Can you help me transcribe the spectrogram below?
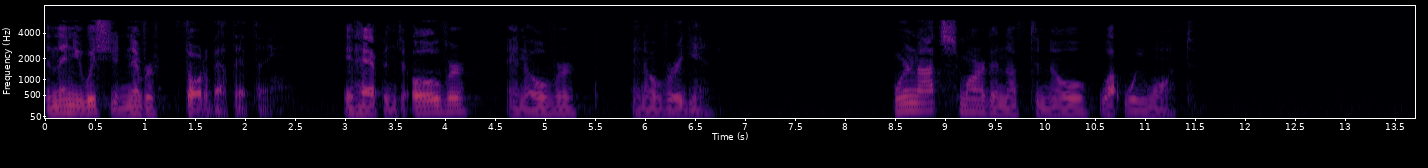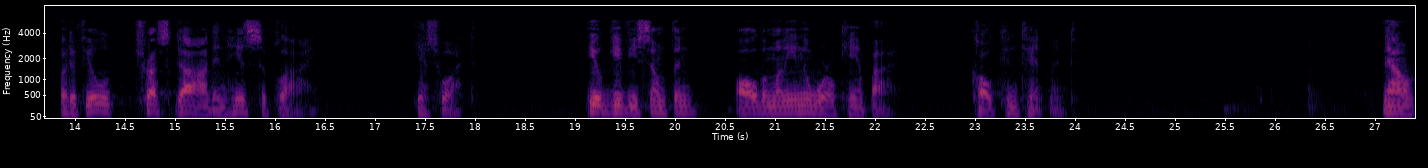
And then you wish you'd never thought about that thing. It happens over and over and over again. We're not smart enough to know what we want. But if you'll trust God and His supply, guess what? He'll give you something all the money in the world can't buy called contentment. Now,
